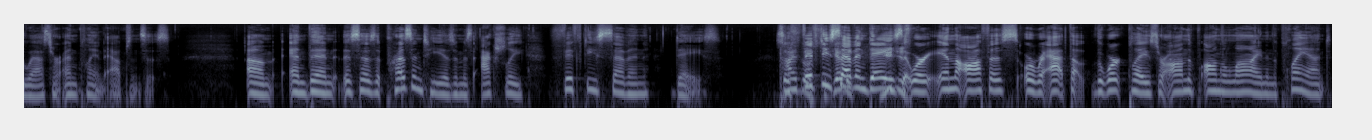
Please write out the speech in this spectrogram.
U.S. are unplanned absences. Um, and then it says that presenteeism is actually 57 days. So Tie 57 together. Days just- that we're in the office or we're at the, the workplace or on the on the line in the plant,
